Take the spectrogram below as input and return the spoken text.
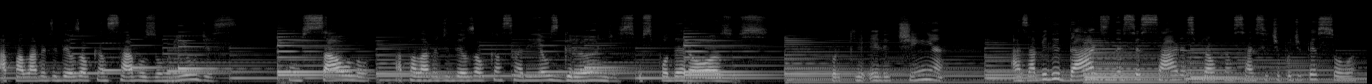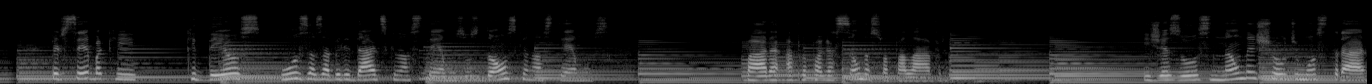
a palavra de Deus alcançava os humildes, com Saulo a palavra de Deus alcançaria os grandes, os poderosos, porque ele tinha as habilidades necessárias para alcançar esse tipo de pessoa. Perceba que, que Deus usa as habilidades que nós temos, os dons que nós temos, para a propagação da Sua palavra. E Jesus não deixou de mostrar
